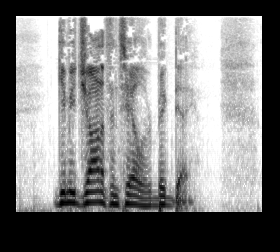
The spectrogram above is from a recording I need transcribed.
Give me Jonathan Taylor. Big day.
